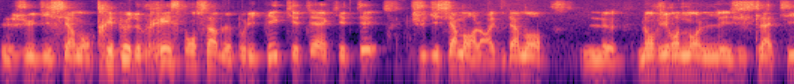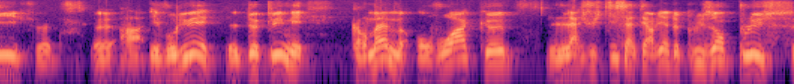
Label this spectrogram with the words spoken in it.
judiciairement, très peu de responsables politiques qui étaient inquiétés judiciairement. Alors évidemment, l'environnement législatif a évolué depuis, mais quand même, on voit que la justice intervient de plus en plus.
